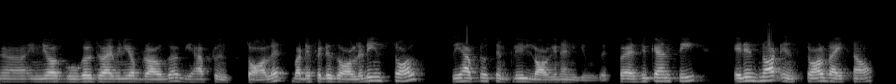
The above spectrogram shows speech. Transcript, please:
uh, in your google drive in your browser we have to install it. But if it is already installed we have to simply log in and use it. So as you can see it is not installed right now.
